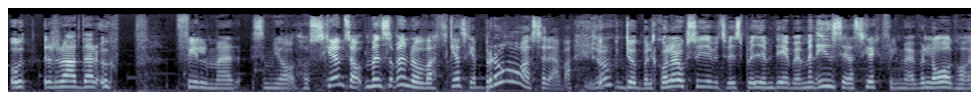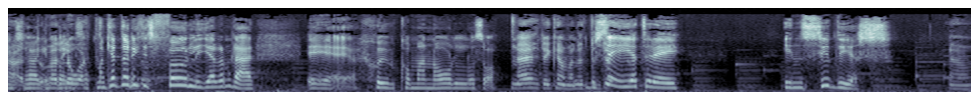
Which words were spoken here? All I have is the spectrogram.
och raddar upp filmer som jag har skrämts av men som ändå varit ganska bra sådär va. Ja. Jag dubbelkollar också givetvis på IMDB men inser att skräckfilmer överlag har inte Ja, så höga poäng lågt. så man kan inte riktigt följa de där eh, 7,0 och så. Nej det kan man inte. Då säger jag till dig Insidious. Ja.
